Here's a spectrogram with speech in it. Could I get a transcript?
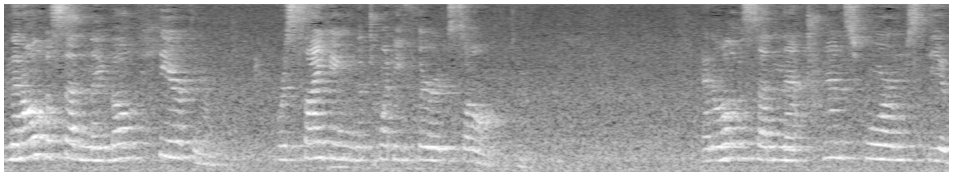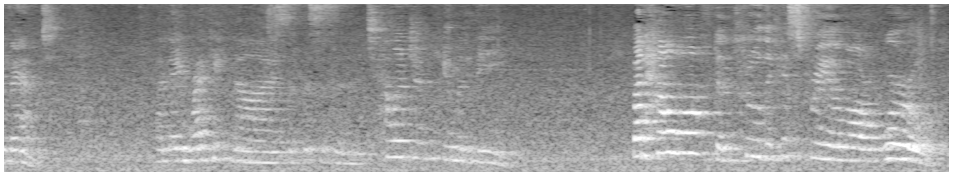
And then all of a sudden they both hear him reciting the 23rd Psalm. And all of a sudden that transforms the event. And they recognize that this is an intelligent human being. But how often through the history of our world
